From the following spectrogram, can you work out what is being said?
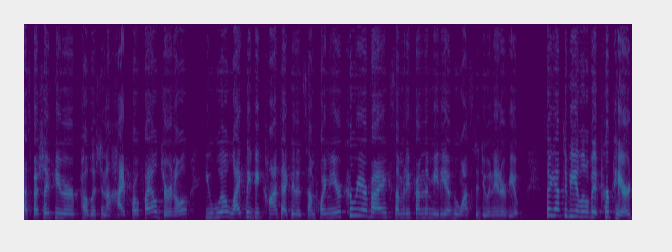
especially if you're published in a high-profile journal, you will likely be contacted at some point in your career by somebody from the media who wants to do an interview. So you have to be a little bit prepared.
